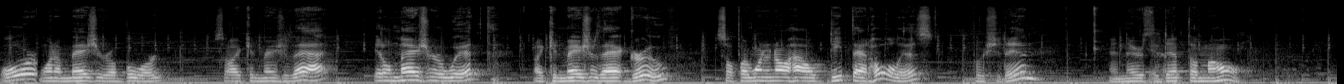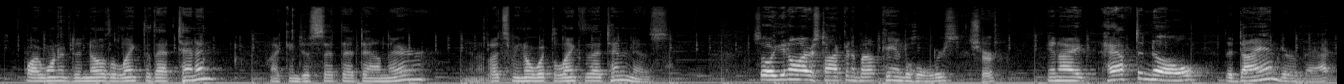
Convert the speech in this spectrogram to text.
or want to measure a board, so I can measure that. It'll measure width. I can measure that groove. So if I want to know how deep that hole is, push it in, and there's the depth of my hole. If I wanted to know the length of that tenon, I can just set that down there, and it lets me know what the length of that tenon is. So you know I was talking about candle holders Sure. and I have to know the diameter of that.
